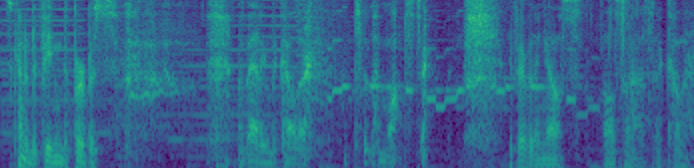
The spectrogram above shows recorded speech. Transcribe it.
It's kind of defeating the purpose of adding the color to the monster. If everything else also has that color.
